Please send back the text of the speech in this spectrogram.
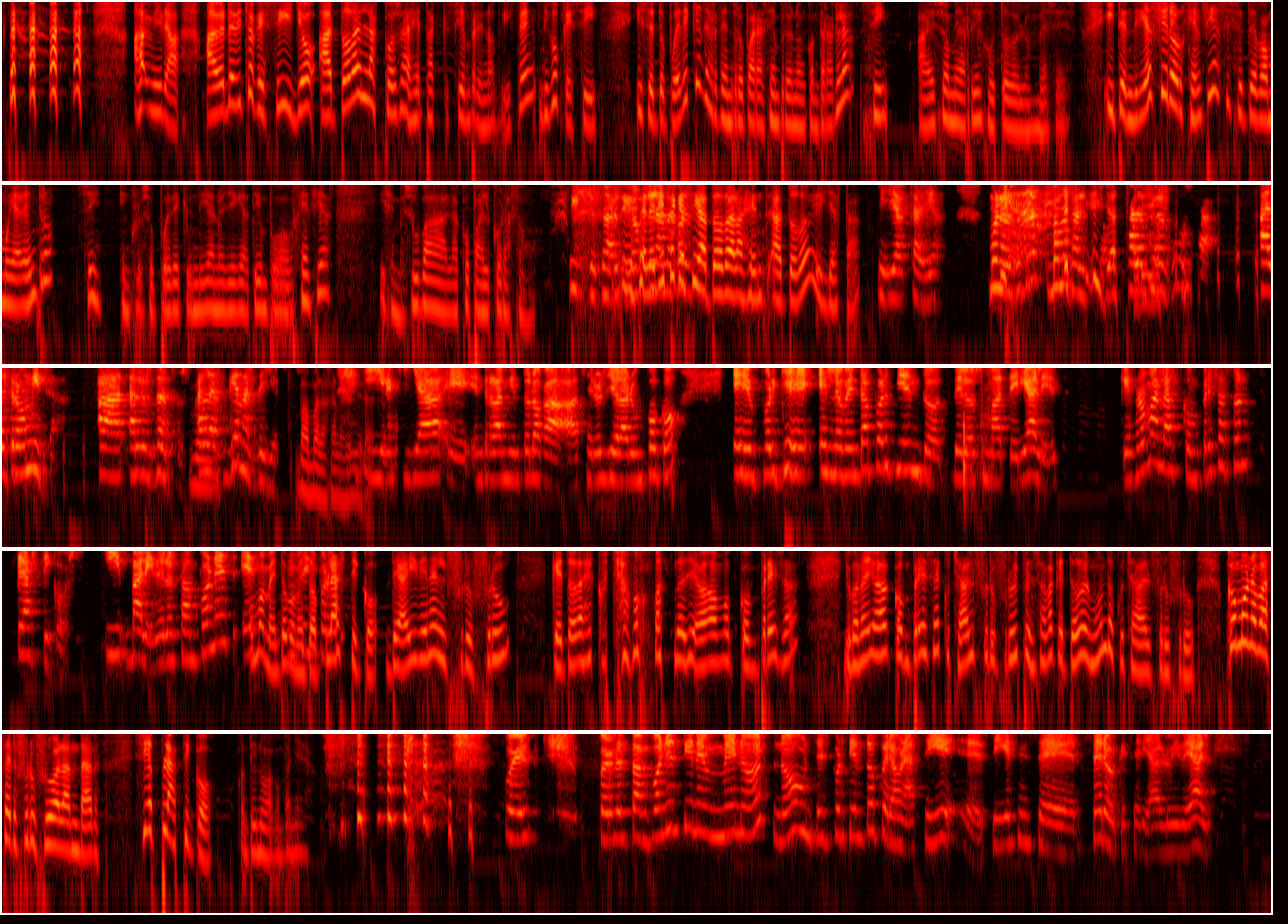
Ah, mira, haberle dicho que sí. Yo a todas las cosas estas que siempre nos dicen, digo que sí. ¿Y se te puede quedar dentro para siempre o no encontrarla? Sí, a eso me arriesgo todos los meses. ¿Y tendrías que ir a urgencias si se te va muy adentro? Sí, incluso puede que un día no llegue a tiempo a urgencias y se me suba la copa al corazón. Sí, total, Y no, se le dice que sí a toda la gente, a todo y ya está. Y ya estaría. Bueno, nosotros vamos al lío, a lo que nos gusta, al traumita, a, a los datos, a las ganas de llorar. Vamos a las ganas de llorar. Y aquí ya eh, entra la ambientóloga a haceros llorar un poco, eh, porque el 90% de los materiales que forman las compresas son plásticos. Y vale, de los tampones es Un momento, un momento, 6%. plástico. De ahí viene el frufru que todas escuchamos cuando llevábamos compresas. Yo cuando llevaba compresas escuchaba el frufru y pensaba que todo el mundo escuchaba el frufru. ¿Cómo no va a hacer frufru al andar? Si es plástico. Continúa, compañera. Pues, pues los tampones tienen menos, ¿no? Un 6%, pero aún así eh, sigue sin ser cero, que sería lo ideal.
